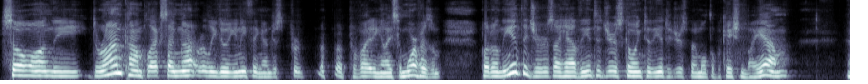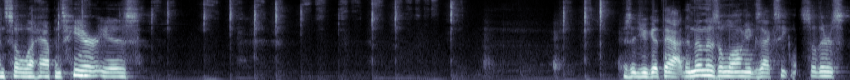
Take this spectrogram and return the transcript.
So on the de Rham complex, I'm not really doing anything. I'm just pro uh, providing an isomorphism. But on the integers, I have the integers going to the integers by multiplication by m. And so what happens here is is that you get that. And then there's a long exact sequence. So there's,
